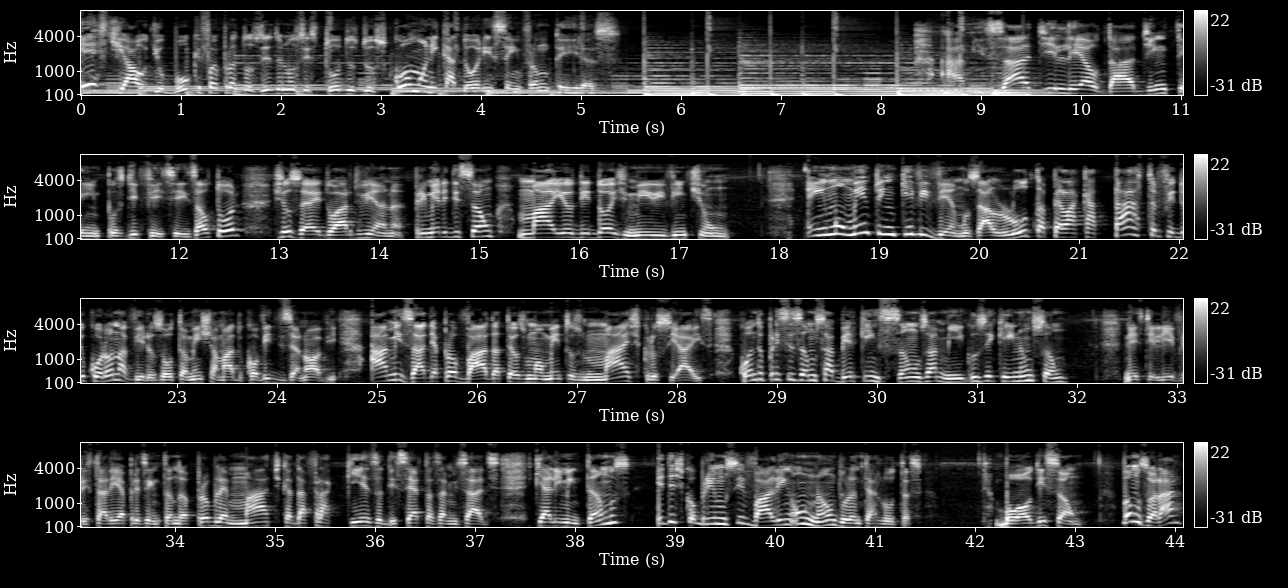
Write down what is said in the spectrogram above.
Este audiobook foi produzido nos estudos dos Comunicadores Sem Fronteiras. Amizade e lealdade em tempos difíceis. Autor José Eduardo Viana. Primeira edição, maio de 2021. Em um momento em que vivemos a luta pela catástrofe do coronavírus, ou também chamado Covid-19, a amizade é provada até os momentos mais cruciais, quando precisamos saber quem são os amigos e quem não são. Neste livro estarei apresentando a problemática da fraqueza de certas amizades que alimentamos e descobrimos se valem ou não durante as lutas. Boa audição. Vamos orar?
